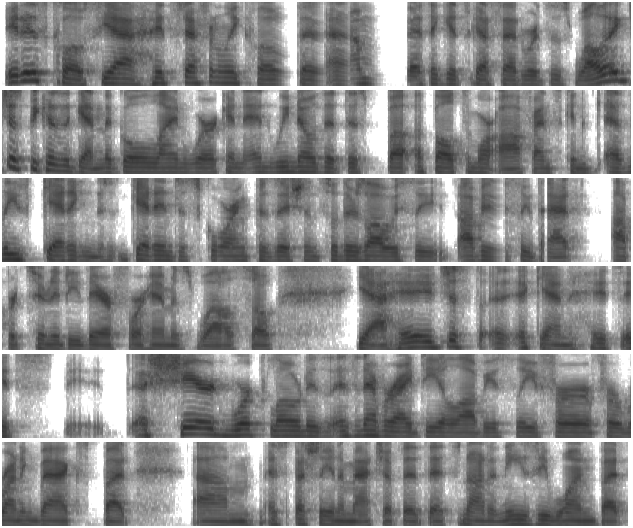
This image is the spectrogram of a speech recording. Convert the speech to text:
It is close. Yeah, it's definitely close. And I'm I think it's Gus Edwards as well. Like just because again the goal line work and and we know that this uh, Baltimore offense can at least getting get into scoring position. So there's obviously obviously that opportunity there for him as well. So yeah, it just again, it's it's a shared workload is is never ideal, obviously for for running backs, but um, especially in a matchup that that's not an easy one. But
